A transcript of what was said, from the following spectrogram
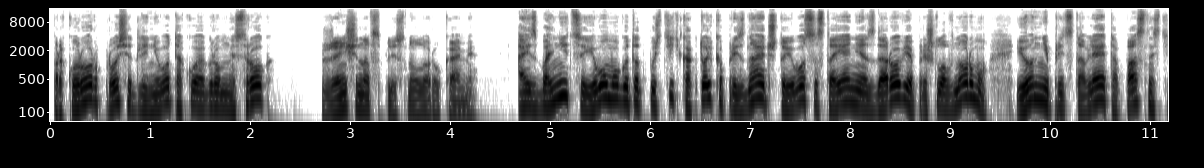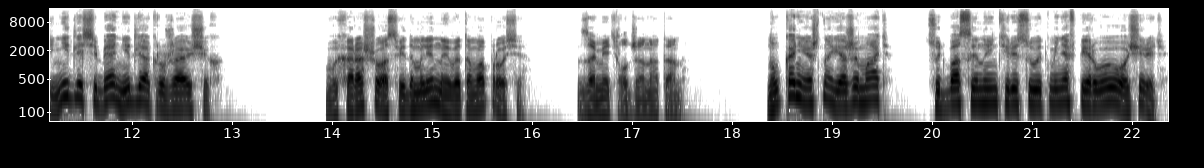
Прокурор просит для него такой огромный срок. Женщина всплеснула руками. А из больницы его могут отпустить, как только признают, что его состояние здоровья пришло в норму, и он не представляет опасности ни для себя, ни для окружающих. — Вы хорошо осведомлены в этом вопросе, — заметил Джонатан. — Ну, конечно, я же мать. Судьба сына интересует меня в первую очередь.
